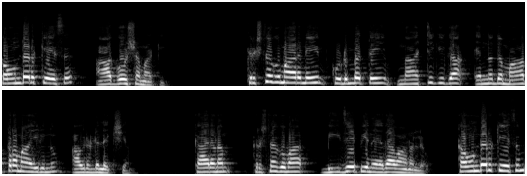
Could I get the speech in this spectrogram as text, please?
കൗണ്ടർ കേസ് ആഘോഷമാക്കി. കൃഷ്ണകുമാറിനെയും കുടുംബത്തെയും നാറ്റിക്കുക എന്നത് മാത്രമായിരുന്നു അവരുടെ ലക്ഷ്യം. കാരണം കൃഷ്ണകുമാർ ബി ജെ പി നേതാവാണല്ലോ. കൗണ്ടർ കേസും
